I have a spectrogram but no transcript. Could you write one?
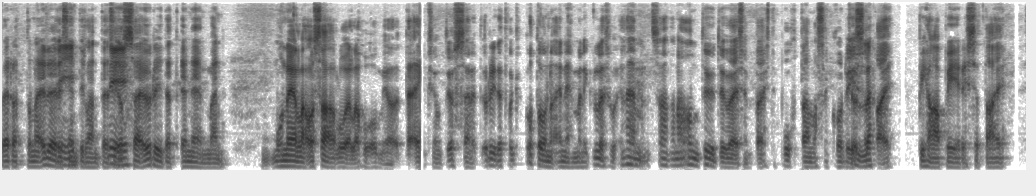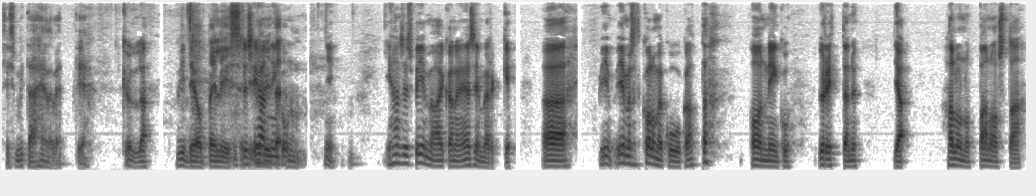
verrattuna edelliseen Niin, tilanteeseen, niin. jos sä yrität enemmän monella osa-alueella huomioon, että eikö mutta jos sä nyt yrität vaikka kotona enemmän, niin kyllä sun elämä nyt saatana on tyytyväisempää sitten puhtaammassa kodissa Kyllä. tai pihapiirissä tai siis mitä helvettiä. Kyllä. Videopelissä. Siis ihan niinku- Niin. Ihan siis viimeaikainen esimerkki. Vi- viimeiset kolme kuukautta on niin kuin yrittänyt ja halunnut panostaa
